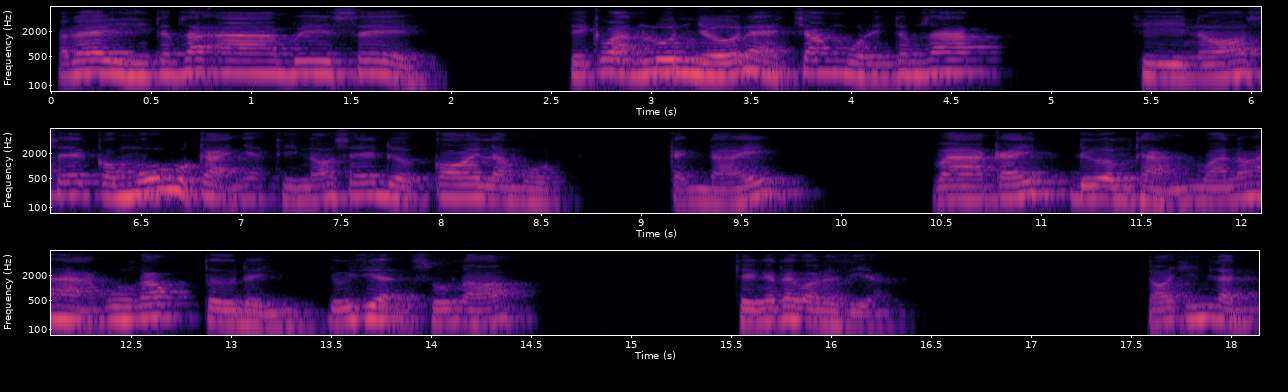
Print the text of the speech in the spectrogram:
Ở đây, hình tam giác ABC thì các bạn luôn nhớ này, trong một hình tam giác thì nó sẽ có mỗi một cạnh ấy, thì nó sẽ được coi là một cạnh đáy. Và cái đường thẳng mà nó hạ vuông góc từ đỉnh đối diện xuống đó thì người ta gọi là gì ạ? Đó chính là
